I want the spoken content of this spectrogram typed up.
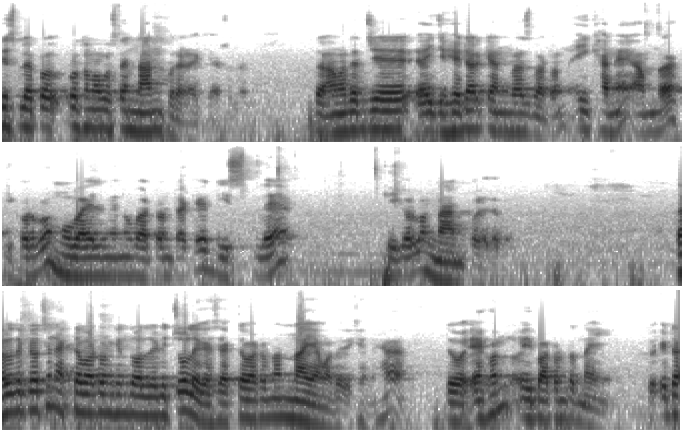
ডিসপ্লে প্রথম অবস্থায় নান করে রাখি আসলে। তো আমাদের যে, এই যে হেডার ক্যানভাস বাটন এইখানে আমরা কি করব? মোবাইল মেনু বাটনটাকে ডিসপ্লে কি করব? নান করে দেব। তাহলে দেখতে পাচ্ছেন একটা বাটন কিন্তু অলরেডি চলে গেছে, একটা বাটন আর নাই আমাদের এখানে হ্যাঁ? তো এখন এই বাটনটা নাই। তো এটা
